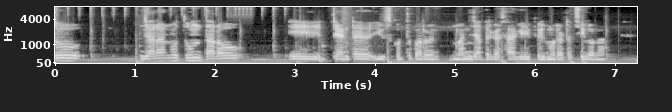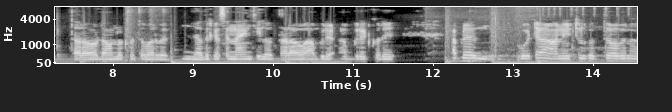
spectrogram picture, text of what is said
তো যারা নতুন, তারাও এই টেনটা ইউজ করতে পারবেন। মানে যাদের কাছে আগে এই ফিল্মোরাটা ছিল না, তারাও ডাউনলোড করতে পারবেন। যাদের কাছে নাইন ছিল, তারাও আপগ্রেড আপগ্রেড করে আপনার ওইটা আনইনস্টল করতে হবে না।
